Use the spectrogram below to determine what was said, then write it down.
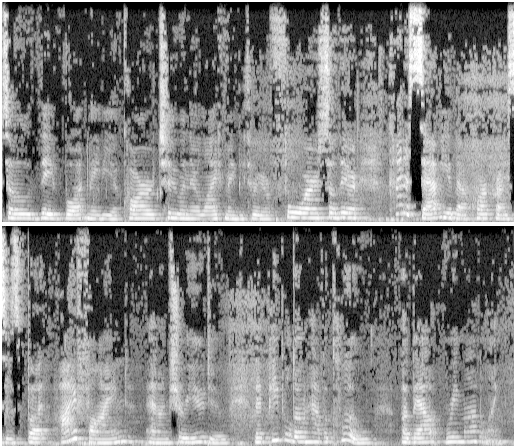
So they've bought maybe a car or two in their life, maybe three or four. So they're kind of savvy about car prices. But I find, and I'm sure you do, that people don't have a clue about remodeling.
